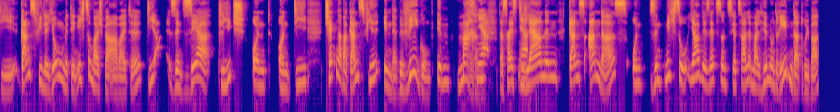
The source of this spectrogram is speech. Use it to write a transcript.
die ganz viele Jungen, mit denen ich zum Beispiel arbeite, die sind sehr pleatsch und, und die checken aber ganz viel in der Bewegung, im Machen. Ja. Das heißt, die ja. lernen ganz anders und sind nicht so, ja, wir setzen uns jetzt alle mal hin und reden darüber.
